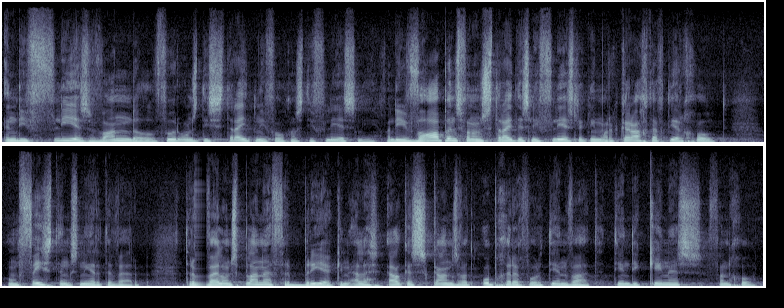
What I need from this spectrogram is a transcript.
in die vlees wandel, voer ons die stryd nie volgens die vlees nie, want die wapens van ons stryd is nie vleeslik nie, maar kragtig deur God om vestings neer te werp terwyl ons planne verbreek en elke skans wat opgerig word teen wat teen die kennis van God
